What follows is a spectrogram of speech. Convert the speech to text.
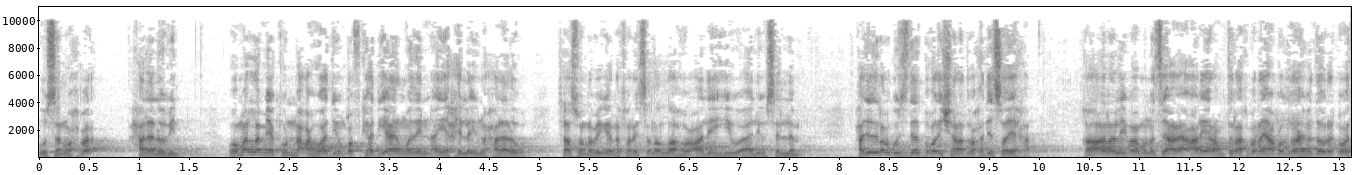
uusan waxba xalaaloobin waman lam yakun macahu hadyun qofka hadyi aan wadanin an yaxila inuu xalaaloobo saasuu nabigeena faray sala allahu calayhi waaalih wasalam xadiid laba kun sideed boqol iyo shanaad waa xadiid saxiixa. Qaala alimaamu nasai caleyh raxmat lla akhbarna yacqub ibrahim dawriq wa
